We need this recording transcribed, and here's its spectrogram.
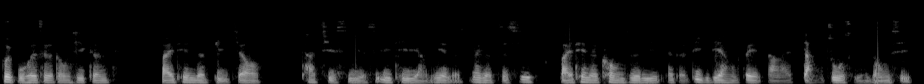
会不会这个东西跟白天的比较，它其实也是一体两面的？那个只是白天的控制力，那个力量被拿来挡住什么东西，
